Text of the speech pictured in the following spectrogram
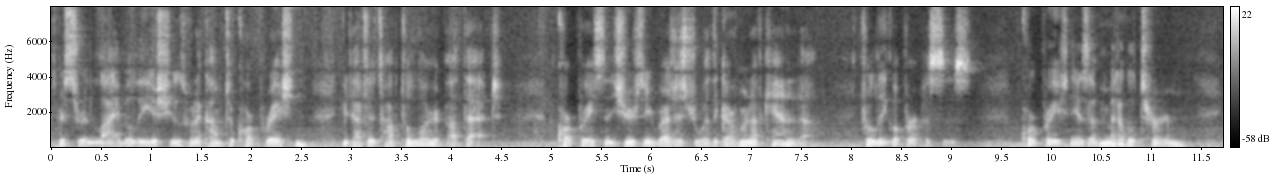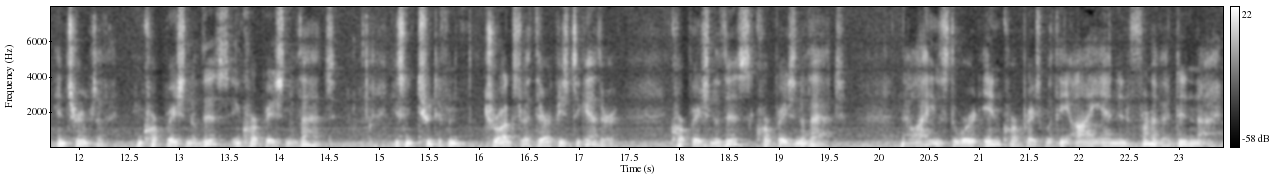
There's certain liability issues when it comes to corporation. You'd have to talk to a lawyer about that. A corporation is usually registered with the Government of Canada for legal purposes. Corporation is a medical term in terms of incorporation of this, incorporation of that, using two different drugs or therapies together. Corporation of this, corporation of that. Now, I used the word incorporation with the IN in front of it, didn't I?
